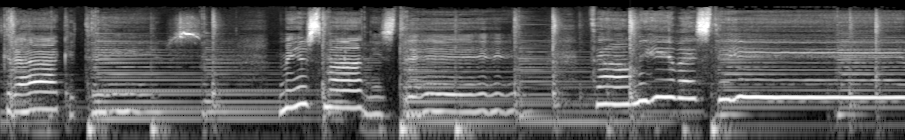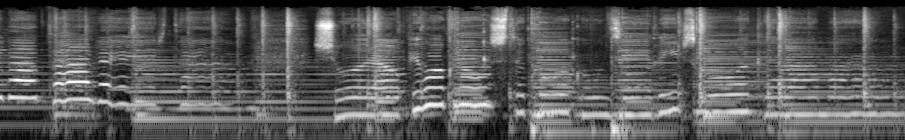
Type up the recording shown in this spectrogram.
bez grēka tīrs, mirs manis dēļ, tā mīlestība pavērtā. Šo raupjo krusta koku un dzīvības kokā man.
